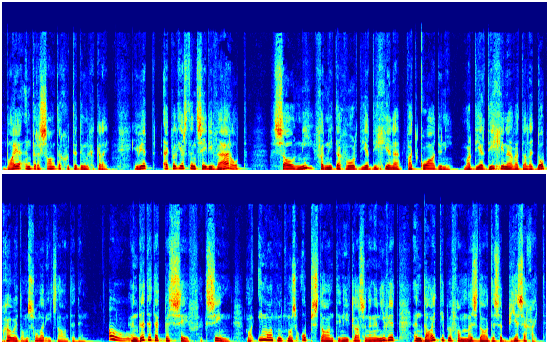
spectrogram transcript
baie interessante goed te doen gekry. Jy weet, ek wil eerstens sê die wêreld sal nie vernietig word deur diegene wat kwaad doen nie, maar deur diegene wat hulle dopgehou het om sonder iets daaraan te doen. Oh. En dit het ek besef, ek sien, maar iemand moet mos opstaan teen hierdie klas van dinge. En jy weet, in daai tipe van misdaad is 'n besigheid.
